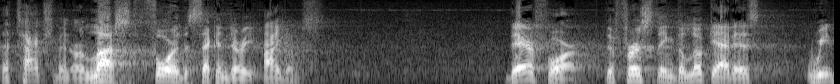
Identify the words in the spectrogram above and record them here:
attachment or lust for the secondary items. Therefore, the first thing to look at is we,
